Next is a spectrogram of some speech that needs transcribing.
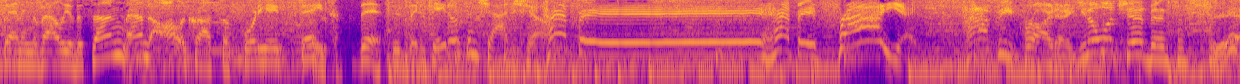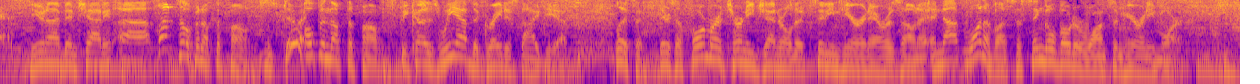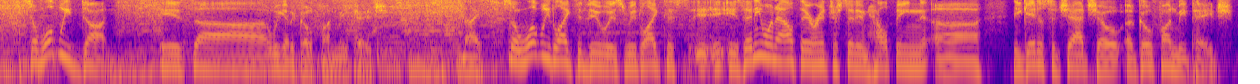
spanning the Valley of the Sun and all across the 48th state. This is the Gaydos and Chad Show. Happy, happy Friday. Happy Friday. You know what, Chad Benson? Yes. You and I have been chatting. Uh, let's open up the phones. Let's do it. Open up the phones because we have the greatest idea. Listen, there's a former attorney general that's sitting here in Arizona, and not one of us, a single voter, wants him here anymore. So what we've done is uh, we got a GoFundMe page. Nice. So what we'd like to do is we'd like to is anyone out there interested in helping uh, the Gaydos and Chad show a GoFundMe page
